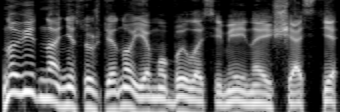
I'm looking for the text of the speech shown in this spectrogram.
но, видно, не суждено ему было семейное счастье.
